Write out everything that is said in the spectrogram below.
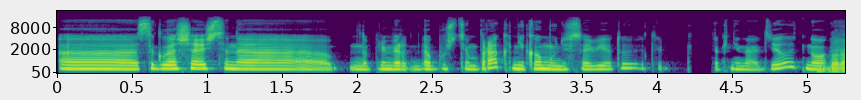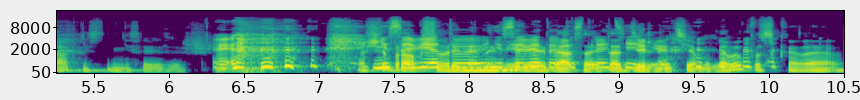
э, соглашаешься на, например, допустим, брак, никому не советую, это так не надо делать, но... Брак не, не советуешь? Э, не советую, не советую ребята, это отдельная тема для выпуска, да.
